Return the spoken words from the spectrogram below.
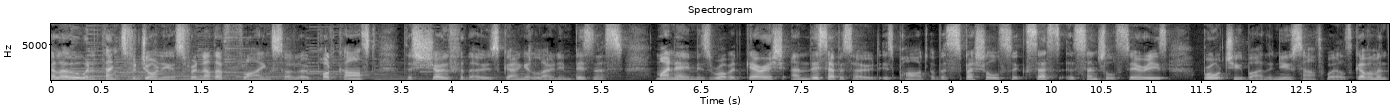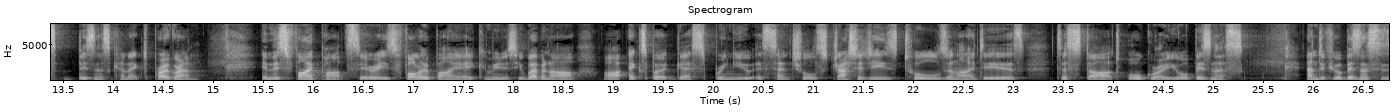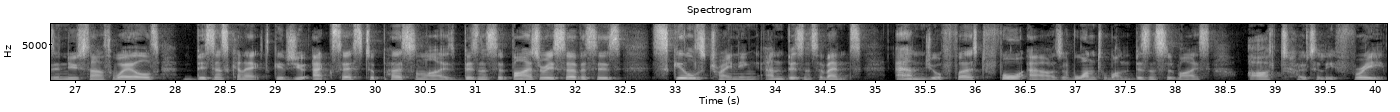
Hello, and thanks for joining us for another Flying Solo podcast, the show for those going it alone in business. My name is Robert Gerrish, and this episode is part of a special Success Essentials series brought to you by the New South Wales Government's Business Connect programme. In this five part series, followed by a community webinar, our expert guests bring you essential strategies, tools, and ideas to start or grow your business. And if your business is in New South Wales, Business Connect gives you access to personalised business advisory services, skills training, and business events. And your first four hours of one to one business advice are totally free.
